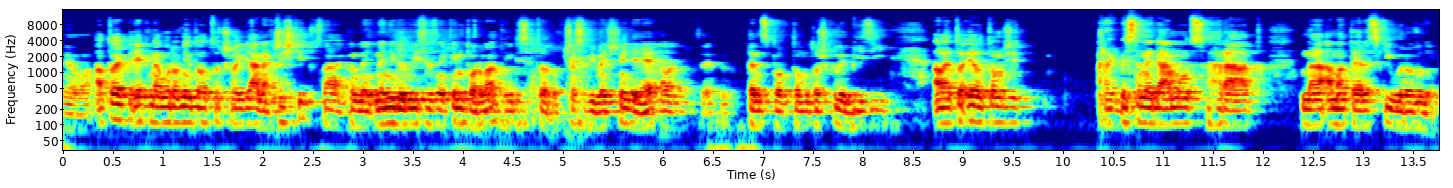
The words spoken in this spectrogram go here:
Jo. A to jak, jak na úrovni toho, co člověk dělá na hřišti, to znamená, jako není dobrý se s někým porvat, i když se to občas výjimečně děje, ale ten sport tomu trošku vybízí. Ale to i o tom, že rugby se nedá moc hrát na amatérský úrovni.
